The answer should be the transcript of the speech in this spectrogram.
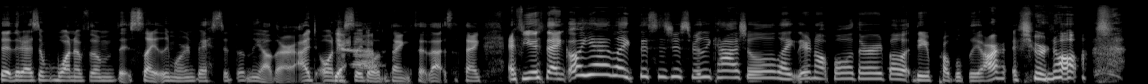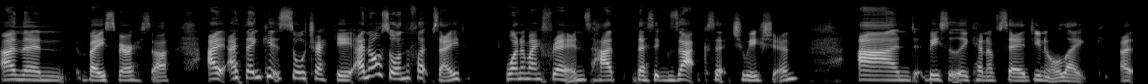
that there isn't one of them that's slightly more invested than the other. I honestly Yeah. don't think that that's a thing. If you think, oh yeah, like this is just really casual, like they're not bothered, but they probably are if you're not, and then vice versa. I I think it's so tricky, and also on the flip side, one of my friends had this exact situation and basically kind of said, you know, like, I,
